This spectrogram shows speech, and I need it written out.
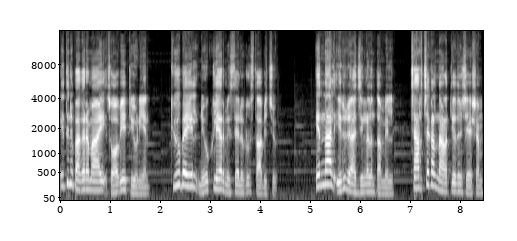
ഇതിനു പകരമായി സോവിയറ്റ് യൂണിയൻ ക്യൂബയിൽ ന്യൂക്ലിയർ മിസൈലുകൾ സ്ഥാപിച്ചു. എന്നാൽ ഇരു രാജ്യങ്ങളും തമ്മിൽ ചർച്ചകൾ നടത്തിയതിനു ശേഷം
